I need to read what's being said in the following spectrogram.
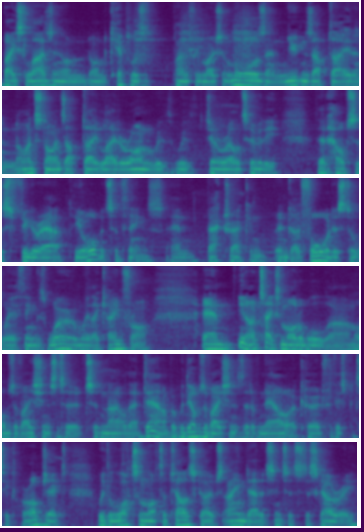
based largely on on Kepler's planetary motion laws and Newton's update and Einstein's update later on with with general relativity that helps us figure out the orbits of things and backtrack and, and go forward as to where things were and where they came from. And you know, it takes multiple um, observations to, to nail that down. But with the observations that have now occurred for this particular object, with lots and lots of telescopes aimed at it since its discovery,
